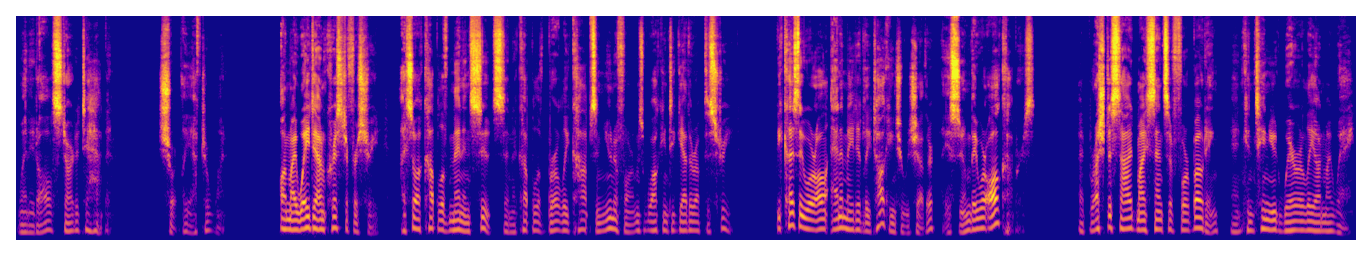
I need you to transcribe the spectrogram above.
when it all started to happen, shortly after one. On my way down Christopher Street, I saw a couple of men in suits and a couple of burly cops in uniforms walking together up the street. Because they were all animatedly talking to each other, I assumed they were all coppers. I brushed aside my sense of foreboding and continued warily on my way.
